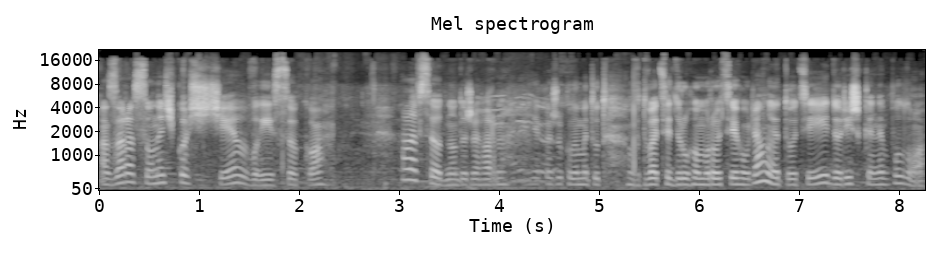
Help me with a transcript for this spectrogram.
а зараз сонечко ще високо. Але все одно дуже гарно. Я кажу, коли ми тут в 22-му році гуляли, то цієї доріжки не було.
